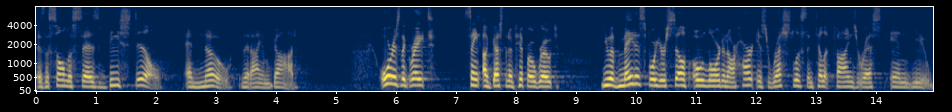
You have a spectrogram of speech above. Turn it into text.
As the psalmist says, Be still and know that I am God. Or as the great St. Augustine of Hippo wrote, You have made us for yourself, O Lord, and our heart is restless until it finds rest in you.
